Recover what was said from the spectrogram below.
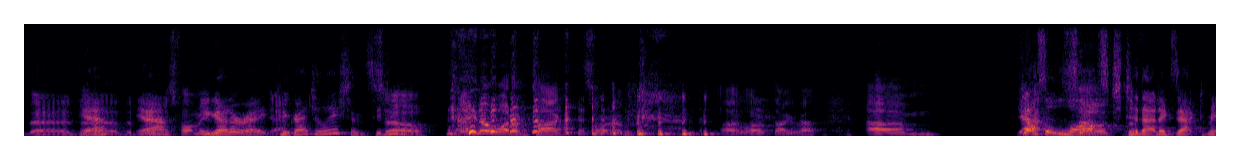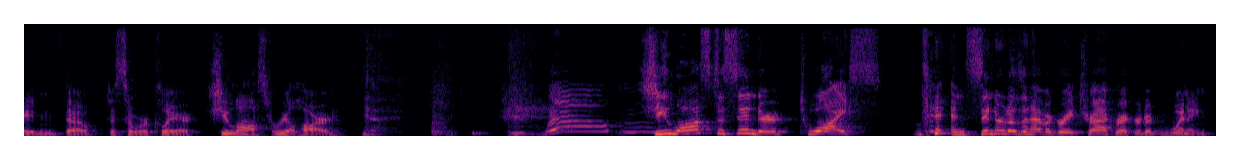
The the, yeah, the yeah, previous fall you got it right. Yeah. Congratulations. you did. So I know what I'm talking, sort of, what I'm talking about. Um, she yeah, also so lost the- to that exact maiden, though. Just so we're clear, she lost real hard. Well, mm, She lost to Cinder twice, and Cinder doesn't have a great track record of winning.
